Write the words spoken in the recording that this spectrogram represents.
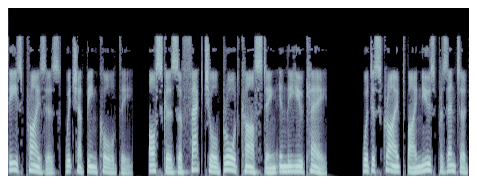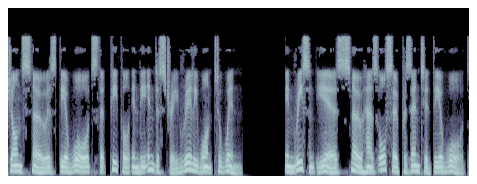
These prizes, which have been called the Oscars of Factual Broadcasting in the UK were described by news presenter Jon Snow as the awards that people in the industry really want to win. In recent years Snow has also presented the awards.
